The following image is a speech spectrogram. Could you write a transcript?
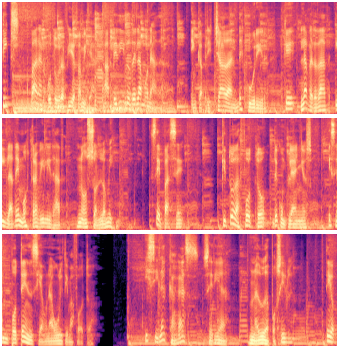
Tips para fotografía familiar, a pedido de la monada, encaprichada en descubrir que la verdad y la demostrabilidad no son lo mismo. Sépase que toda foto de cumpleaños es en potencia una última foto. ¿Y si la cagás sería una duda posible? Digo,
